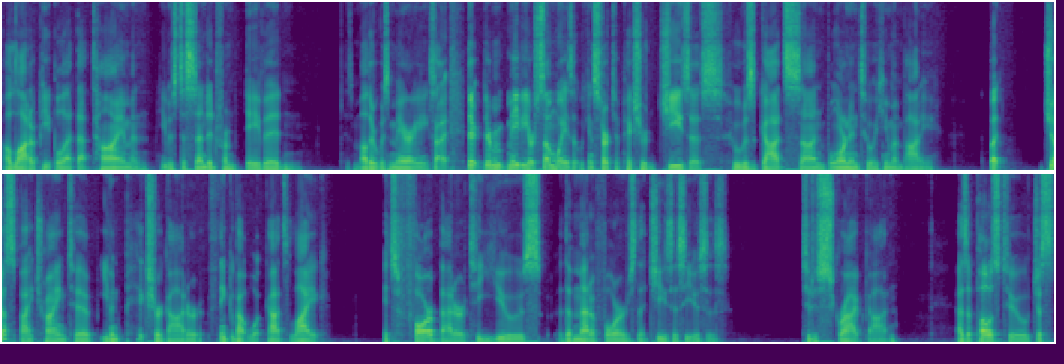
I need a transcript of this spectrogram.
a lot of people at that time. And he was descended from David. His mother was Mary. So I, there, there maybe are some ways that we can start to picture Jesus, who was God's son, born into a human body. But just by trying to even picture God or think about what God's like, it's far better to use the metaphors that Jesus uses to describe God, as opposed to just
